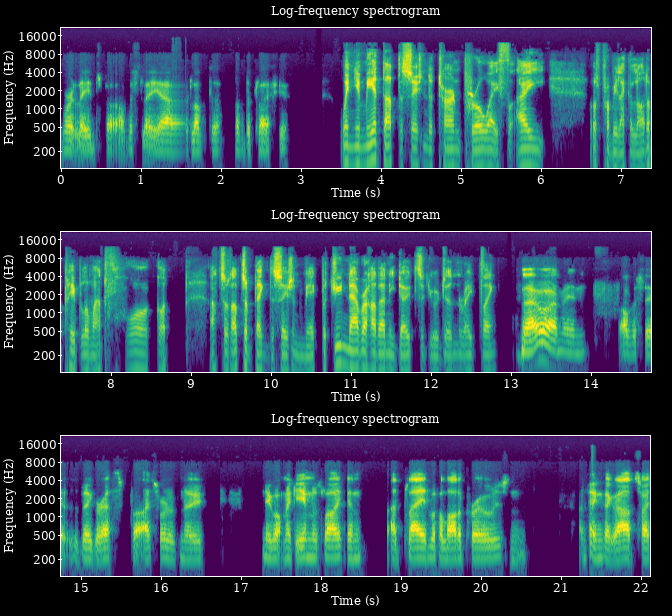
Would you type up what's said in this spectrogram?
where it leads. But obviously, yeah, I'd love to love to play a few when you made that decision to turn pro, I I was probably like a lot of people who went, "Oh God, that's a that's a big decision to make." But you never had any doubts that you were doing the right thing. No, I mean, obviously it was a big risk, but I sort of knew knew what my game was like, and I'd played with a lot of pros and and things like that. So I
